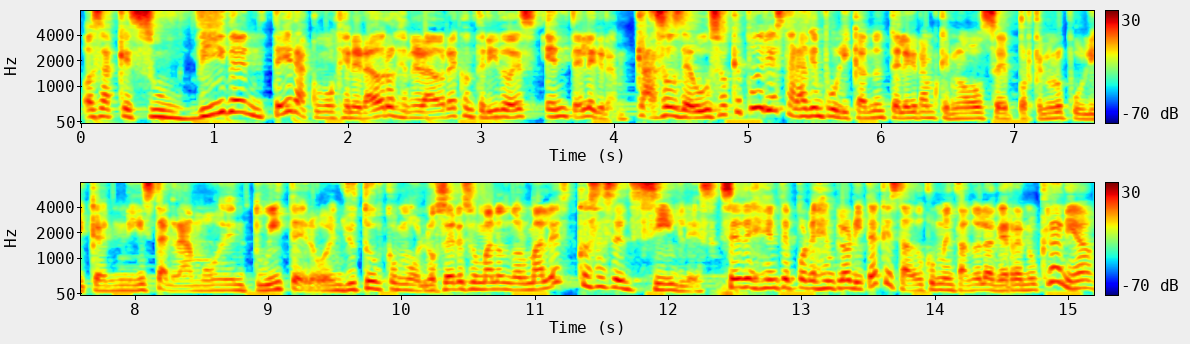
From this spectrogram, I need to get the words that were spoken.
o sea que su vida entera como generador o generadora de contenido es en Telegram. Casos de uso que podría estar alguien publicando en Telegram que no sé por qué no lo publica en Instagram o en Twitter o en YouTube como los seres humanos normales, cosas sensibles. Sé de gente, por ejemplo, ahorita que está documentando la guerra en Ucrania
